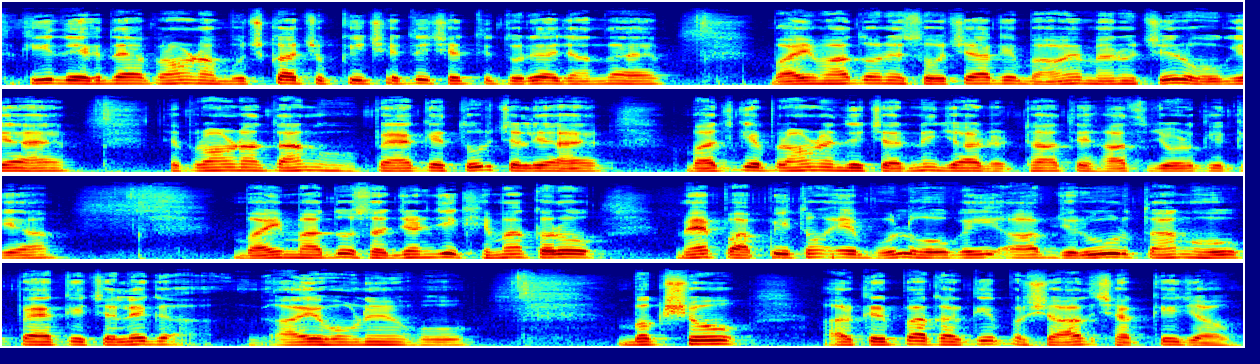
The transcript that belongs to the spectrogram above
ਤੇ ਕੀ ਦੇਖਦਾ ਹੈ ਪ੍ਰਾਉਣਾ ਬੁਚਕਾ ਚੁੱਕੀ ਛੇਤੀ ਛੇਤੀ ਤੁਰਿਆ ਜਾਂਦਾ ਹੈ। ਭਾਈ ਮਾਧੋ ਨੇ ਸੋਚਿਆ ਕਿ ਭਾਵੇਂ ਮੈਨੂੰ ਚਿਰ ਹੋ ਗਿਆ ਹੈ, ਤੇ ਪ੍ਰਾਉਣਾ ਤੰਗ ਪੈ ਕੇ ਤੁਰ ਚਲਿਆ ਹੈ। ਭੱਜ ਕੇ ਪ੍ਰਾਉਣੇ ਦੇ ਚਰਨੀ ਜਾ ਡੱਠਾ ਤੇ ਹੱਥ ਜੋੜ ਕੇ ਕਿਹਾ, ਭਾਈ ਮਾਧੋ, ਸੱਜਣ ਜੀ, ਖਿਮਾ ਕਰੋ। ਮੈਂ ਪਾਪੀ ਤੋਂ ਇਹ ਭੁੱਲ ਹੋ ਗਈ। ਆਪ ਜ਼ਰੂਰ ਤੰਗ ਹੋ, ਪੈ ਕੇ ਚਲੇ ਆਏ ਹੋਣੇ ਹੋ। ਬਖਸ਼ੋ ਔਰ ਕਿਰਪਾ ਕਰਕੇ ਪ੍ਰਸ਼ਾਦ ਛਕ ਕੇ ਜਾਓ।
